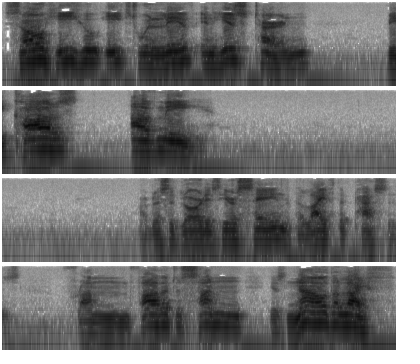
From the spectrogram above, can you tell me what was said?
so he who eats will live in his turn because of me. Our blessed Lord is here saying that the life that passes from Father to Son is now the life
